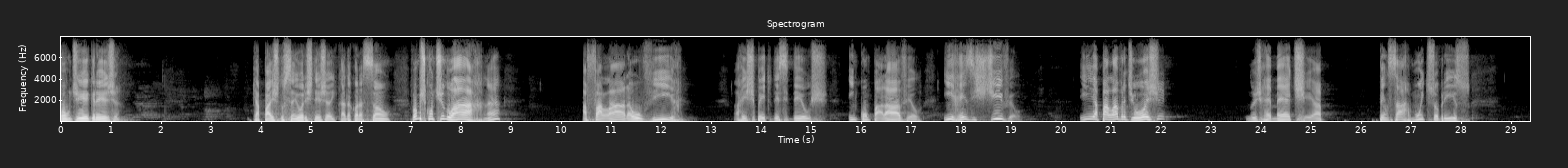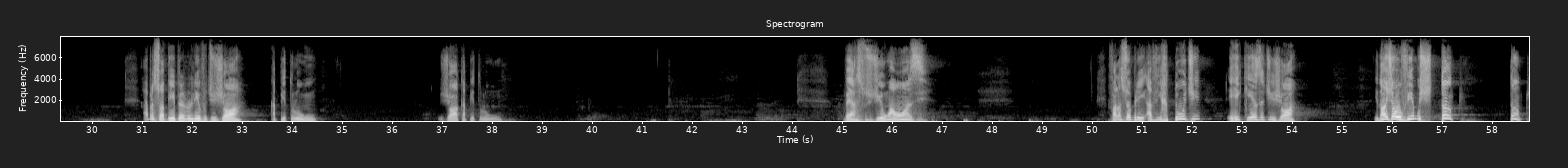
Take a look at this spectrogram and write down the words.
Bom dia, igreja. Que a paz do Senhor esteja em cada coração. Vamos continuar, né? A falar, a ouvir a respeito desse Deus incomparável, irresistível. E a palavra de hoje nos remete a pensar muito sobre isso. Abra sua Bíblia no livro de Jó, capítulo 1. Jó, capítulo 1. Versos de 1 a 11. Fala sobre a virtude e riqueza de Jó. E nós já ouvimos tanto, tanto,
